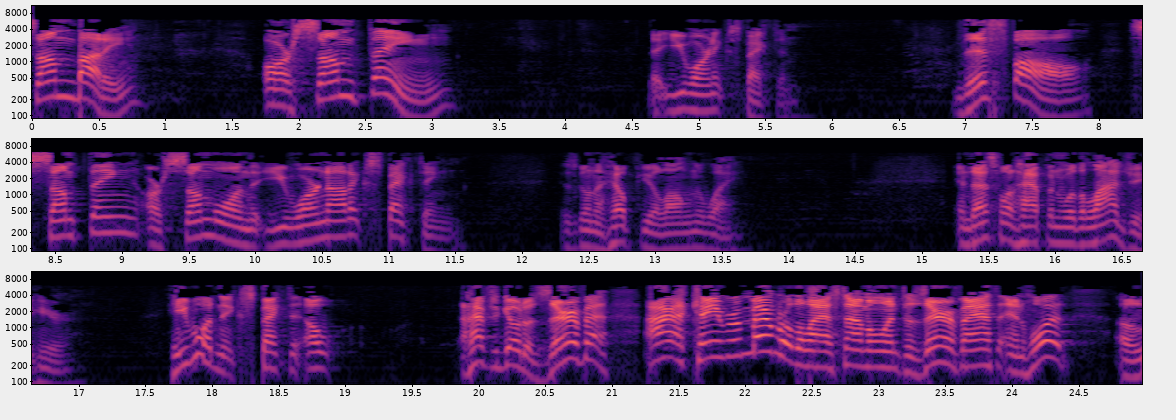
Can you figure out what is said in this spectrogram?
somebody or something that you weren't expecting. This fall, something or someone that you were not expecting is going to help you along the way. And that's what happened with Elijah here. He wasn't expecting, oh, I have to go to Zarephath. I can't remember the last time I went to Zarephath and what? A,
